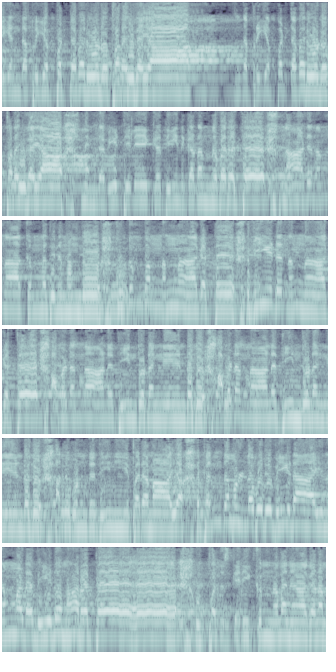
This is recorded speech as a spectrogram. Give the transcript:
എന്റെ പ്രിയപ്പെട്ടവരോട് പറയുകയാ. എന്റെ പ്രിയപ്പെട്ടവരോട് പറയുകയാ. നിന്റെ വീട്ടിലേക്ക് ദീൻ കടന്നു വരട്ടെ. നാട് നന്നാക്കുന്നതിന് മുമ്പ് കുടുംബം നന്നാകട്ടെ. വീട് നന്നാകട്ടെ. അവിടെ നിന്നാണ് ദീൻ തുടങ്ങേണ്ടത്. അവിടെ നിന്നാണ് ദീൻ തുടങ്ങേണ്ടത്. അതുകൊണ്ട് ദീനീപരമായ ബന്ധമുള്ള ഒരു വീടായി നമ്മുടെ വീട് മാറട്ടെ. ഉപ്പ നിസ്കരിക്കുന്നവനാകണം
